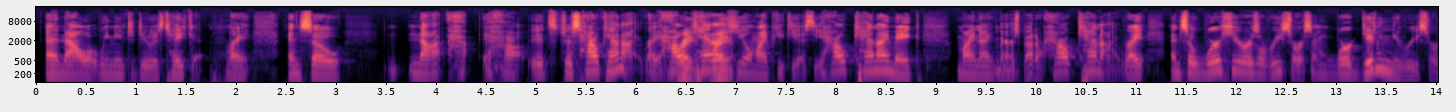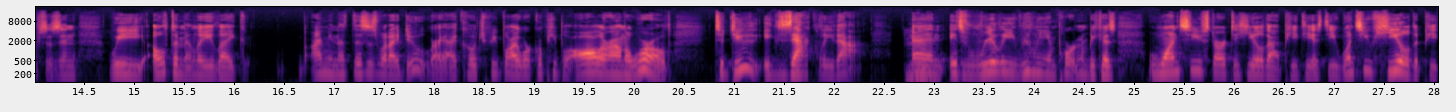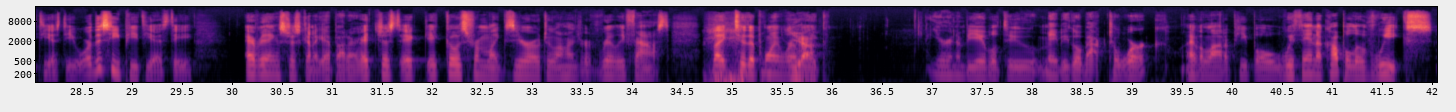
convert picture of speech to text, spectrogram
And now what we need to do is take it, right? And so not how, how it's just how can I, right? How Right, can I heal my PTSD? How can I make my nightmares better? How can I, right? And so we're here as a resource and we're giving you resources and we ultimately like I mean this is what I do, right? I coach people, I work with people all around the world to do exactly that. Mhm. And it's really, really important because once you start to heal that PTSD, once you heal the PTSD or the CPTSD, everything's just gonna get better. It just it, it goes from like zero to a hundred really fast. Like to the point where Yeah. like you're gonna be able to maybe go back to work. I have a lot of people within a couple of weeks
